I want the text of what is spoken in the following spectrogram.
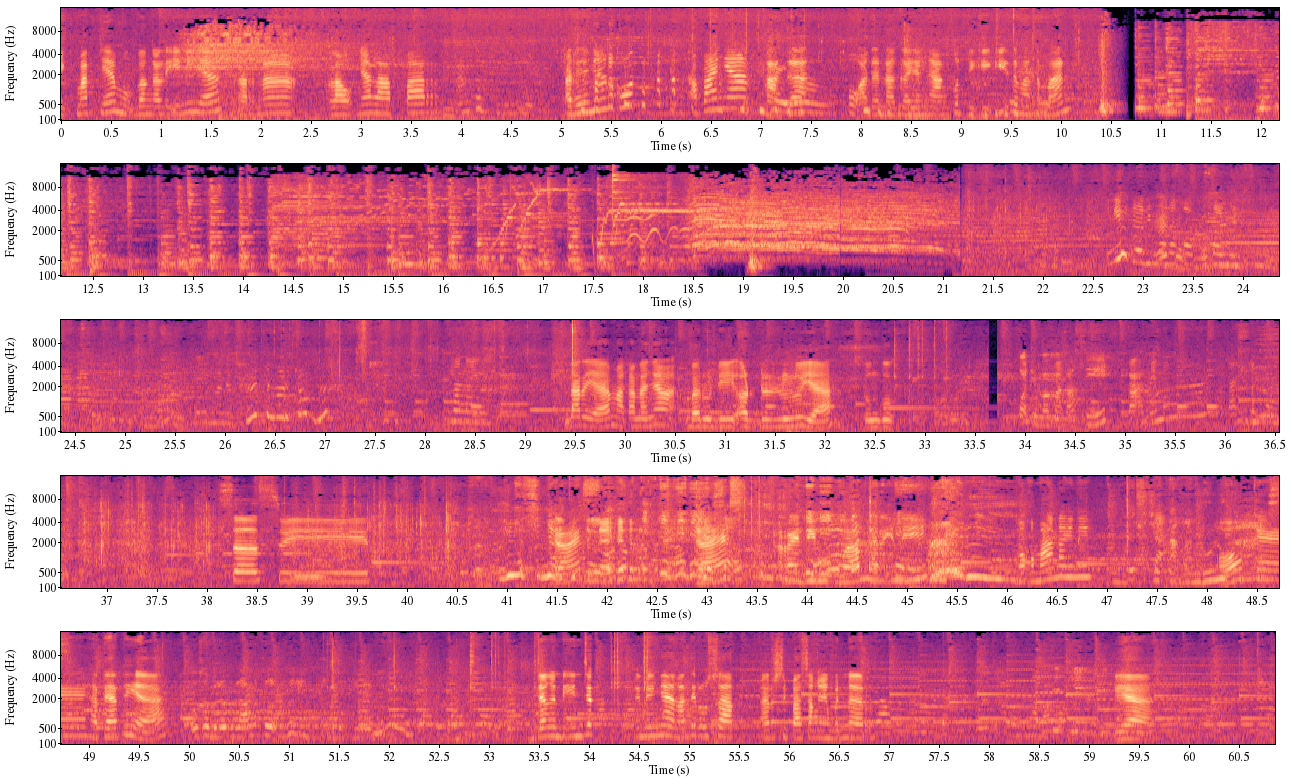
Nikmat ya mukbang kali ini ya Karena lauknya lapar. Ada yang nyangkut? Apanya? Naga. Oh ada naga yang nyangkut di gigi teman-teman Ntar ya makanannya baru di order dulu ya Tunggu Kok cuma makasih? Kak, ini mana? So sweet Guys, Guys Guys Ready mukbang hari ini Mau ke mana ini? cuci tangan dulu. Oke Hati-hati ya usah bener-bener amat kalau. Jangan diinjek ininya nanti rusak Harus dipasang yang benar Iya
